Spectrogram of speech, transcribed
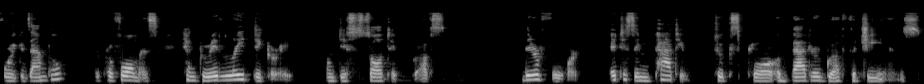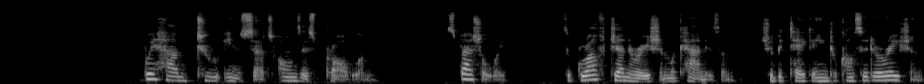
For example, the performance can greatly degrade on distorted graphs. Therefore, it is imperative to explore a better graph for GNNs. We have two insights on this problem. Especially, the graph generation mechanism should be taken into consideration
